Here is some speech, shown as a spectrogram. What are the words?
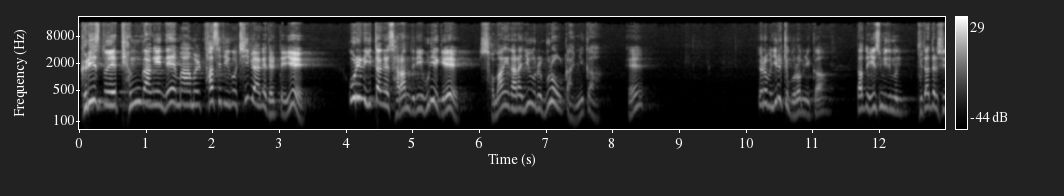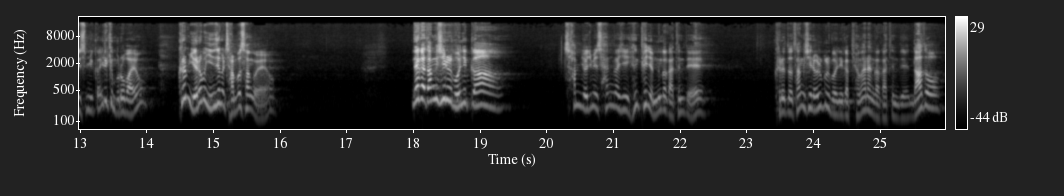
그리스도의 평강이 내 마음을 다스리고 지배하게 될 때에 우리는 이 땅의 사람들이 우리에게 소망에 관한 이유를 물어볼 거 아닙니까? 예? 여러분 이렇게 물어봅니까? 나도 예수 믿으면 부자 될 수 있습니까? 이렇게 물어봐요? 그럼 여러분 인생을 잘못 산 거예요. 내가 당신을 보니까 참 요즘에 산 것이 형편이 없는 것 같은데 그래도 당신 얼굴 보니까 평안한 것 같은데 나도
